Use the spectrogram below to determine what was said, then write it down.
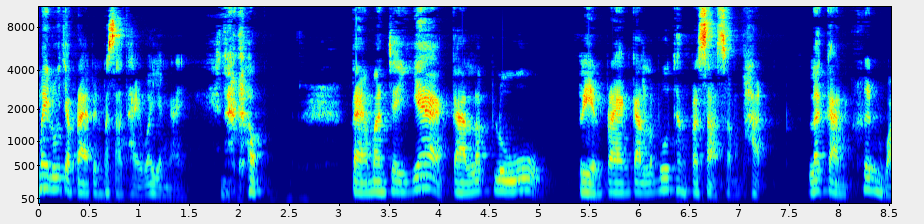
ไม่รู้จะแปลเป็นภาษาไทยว่ายังไงนะครับ แต่มันจะแยกการรับรู้ เปลี่ยนแปลงการรับรู้ทางประสาทสัมผัส และการเคลื่อนไหว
